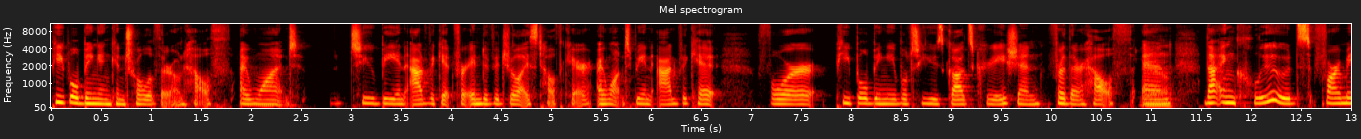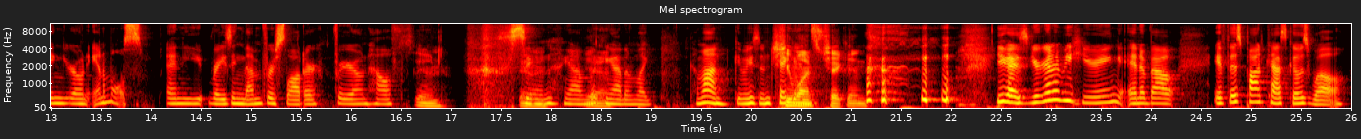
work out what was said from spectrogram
people being in control of their own health. I mm-hmm. want to be an advocate for individualized healthcare. I want to be an advocate for people being able to use God's creation for their health. And that includes farming your own animals and you, raising them for slaughter for your own health Soon. soon. Yeah, I'm Yeah. looking at him like, come on, give me some chickens. She wants chickens. you guys, you're gonna be hearing in about if this podcast goes well.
